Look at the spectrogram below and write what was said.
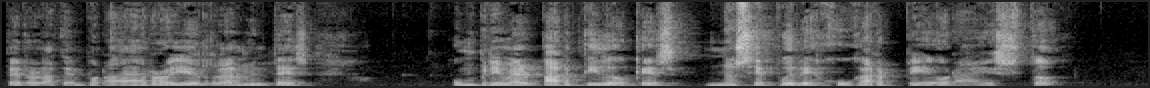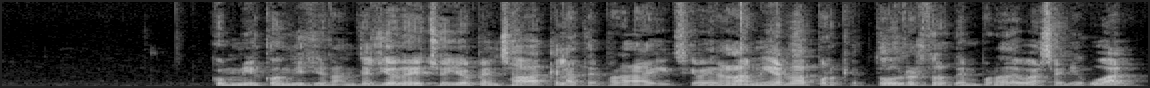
pero la temporada de Rogers realmente es un primer partido que es, no se puede jugar peor a esto, con mil condicionantes. Yo, de hecho, yo pensaba que la temporada se iba a ir a la mierda porque todo el resto de la temporada iba a ser igual.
